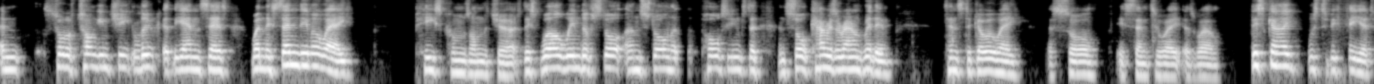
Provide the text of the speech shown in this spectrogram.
And sort of tongue in cheek, Luke at the end says, when they send him away, peace comes on the church. This whirlwind of storm and storm that Paul seems to and Saul carries around with him tends to go away as Saul is sent away as well. This guy was to be feared.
